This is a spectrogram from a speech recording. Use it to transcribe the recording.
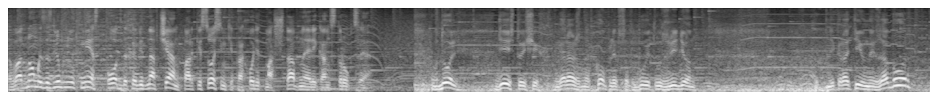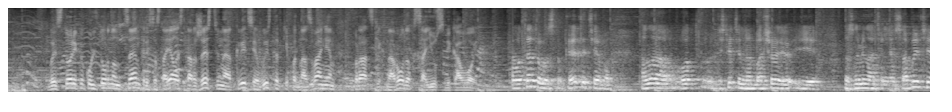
В одном из излюбленных мест отдыха видновчан, парке Сосенки, проходит масштабная реконструкция. Вдоль действующих гаражных комплексов будет возведен декоративный забор. В историко-культурном центре состоялось торжественное открытие выставки под названием «Братских народов. Союз вековой». Вот эта выставка, эта тема, она вот действительно большое и знаменательное событие.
